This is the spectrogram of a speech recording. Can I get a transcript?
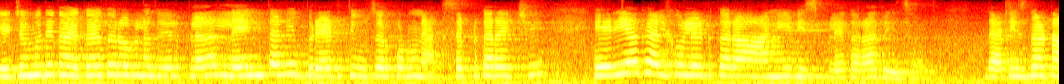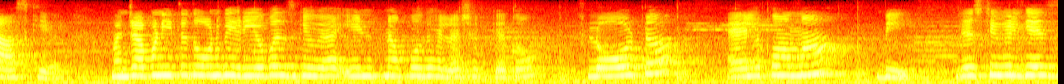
याच्यामध्ये काय काय करावं लागेल? आपल्याला लेंथ आणि ब्रेड युजरकडून ॲक्सेप्ट करायची एरिया कॅल्क्युलेट करा आणि डिस्प्ले करा result that is the task here म्हणजे आपण इथे दोन व्हेरिएबल्स घेऊया. इंट नको घ्यायला शक्यतो. Float L comma B just you will guess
